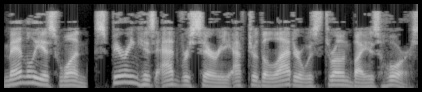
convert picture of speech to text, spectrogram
Manlius won, spearing his adversary after the latter was thrown by his horse.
